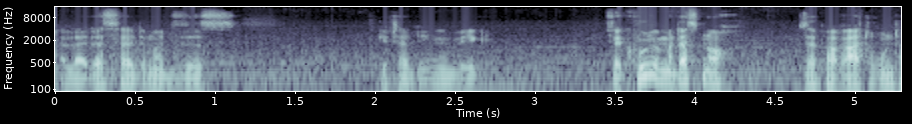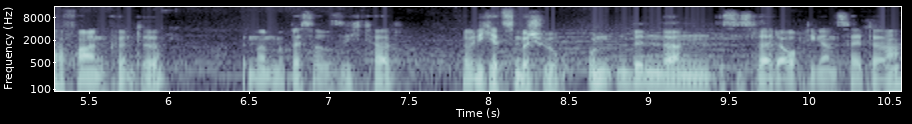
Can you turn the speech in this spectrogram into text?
Ja, leider ist halt immer dieses Gitterding im Weg. Wäre cool, wenn man das noch separat runterfahren könnte, wenn man eine bessere Sicht hat. Wenn ich jetzt zum Beispiel unten bin, dann ist es leider auch die ganze Zeit da.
